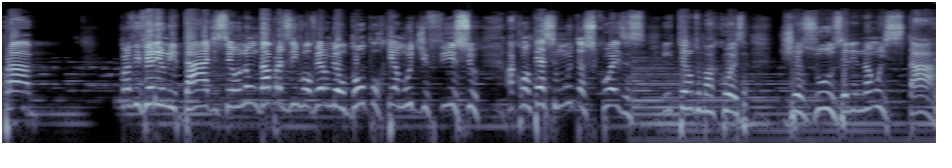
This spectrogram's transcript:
para para viver em unidade, Senhor, não dá para desenvolver o meu dom porque é muito difícil. Acontece muitas coisas. Entenda uma coisa, Jesus, ele não está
